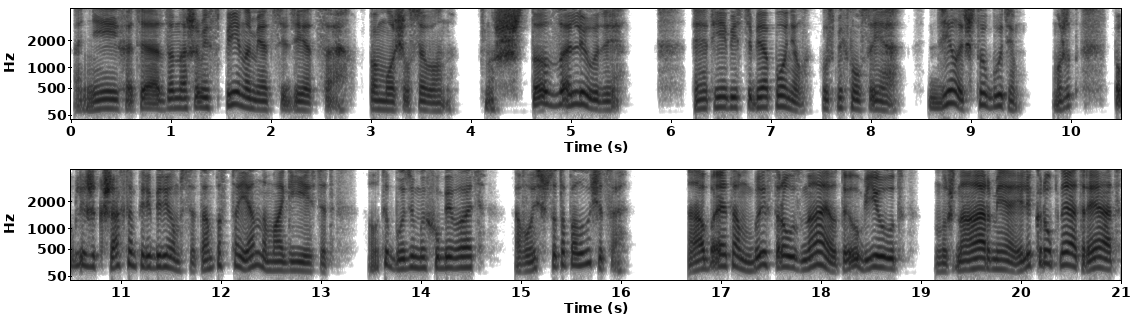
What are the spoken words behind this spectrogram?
«Они хотят за нашими спинами отсидеться», — поморщился он. «Ну что за люди?» «Это я без тебя понял», — усмехнулся я. «Делать что будем? Может, поближе к шахтам переберёмся, там постоянно маги ездят. Вот и будем их убивать. А вось что-то получится». Об этом быстро узнают и убьют. Нужна армия или крупный отряд.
